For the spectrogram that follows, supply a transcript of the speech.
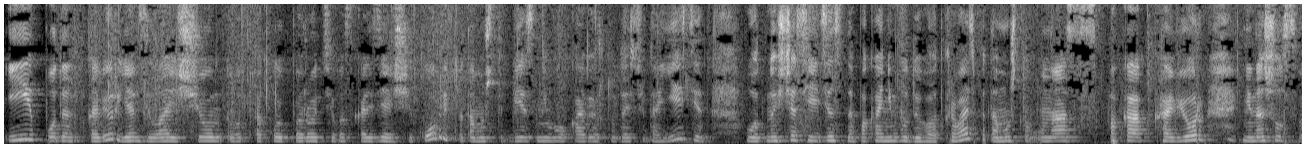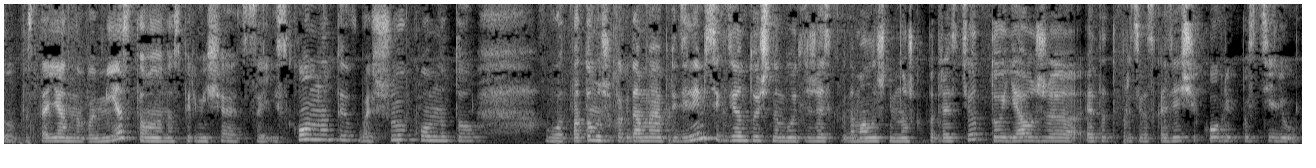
И под этот ковер я взяла еще вот такой противоскользящий коврик, потому что без него ковер туда-сюда ездит. Вот, но сейчас я единственное пока не буду его открывать, потому что у нас пока ковер не нашел своего постоянного места. Он у нас перемещается из комнаты в большую комнату. Вот. Потом уже, когда мы определимся, где он точно будет лежать, когда малыш немножко подрастет, то я уже этот противоскользящий коврик постелю.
